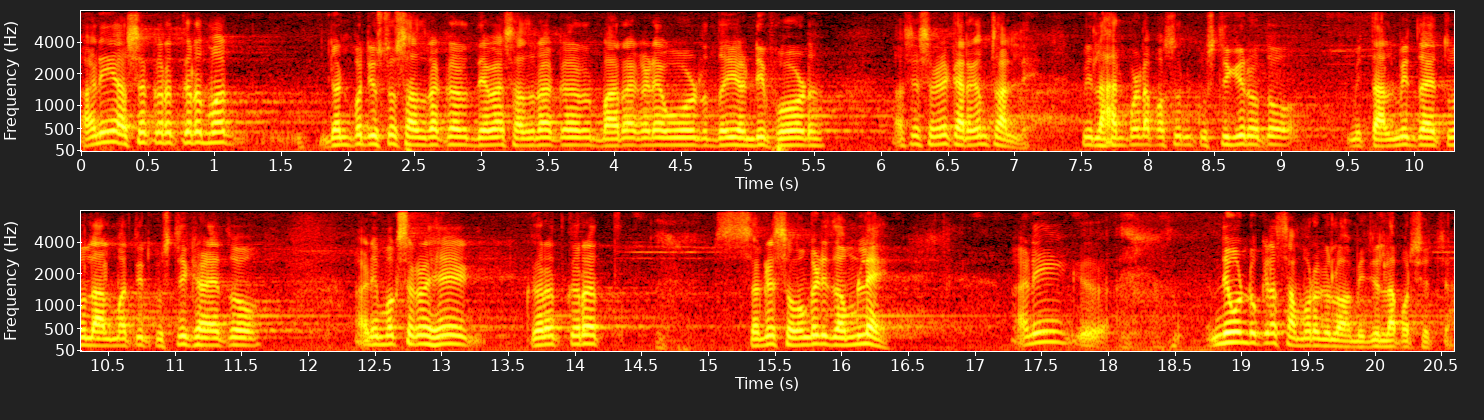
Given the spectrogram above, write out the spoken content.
आणि असं करत करत मग गणपती उत्सव साजरा कर देव्या साजरा कर बारागड्या ओढ दही अंडी फोड असे सगळे कार्यक्रम चालले. मी लहानपणापासून कुस्तीगीर होतो. मी तालमीत जायचो लाल मातीत कुस्ती खेळायचो. आणि मग सगळं हे करत करत सगळे सवंगडी जमले. आणि निवडणुकीला सामोरं गेलो आम्ही जिल्हा परिषदच्या.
